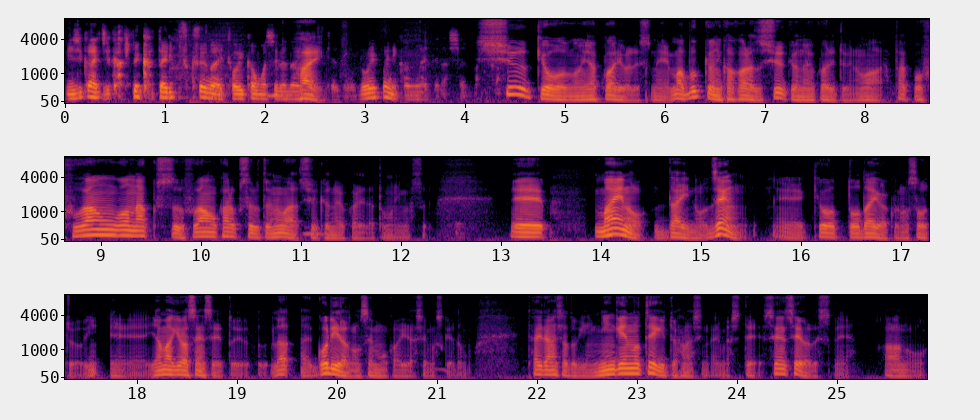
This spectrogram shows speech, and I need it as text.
短い時間で語り尽くせない問いかもしれないですけど、どういうふうに考えてらっしゃいますか？宗教の役割はですね、まあ、仏教に関わらず宗教の役割というのはやっぱりこう不安をなくす不安を軽くするというのが宗教の役割だと思います。で前の代の前、えー京都大学の総長、いえー山際先生というラゴリラの専門家がいらっしゃいますけれども対談した時に人間の定義という話になりまして先生はですねあの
